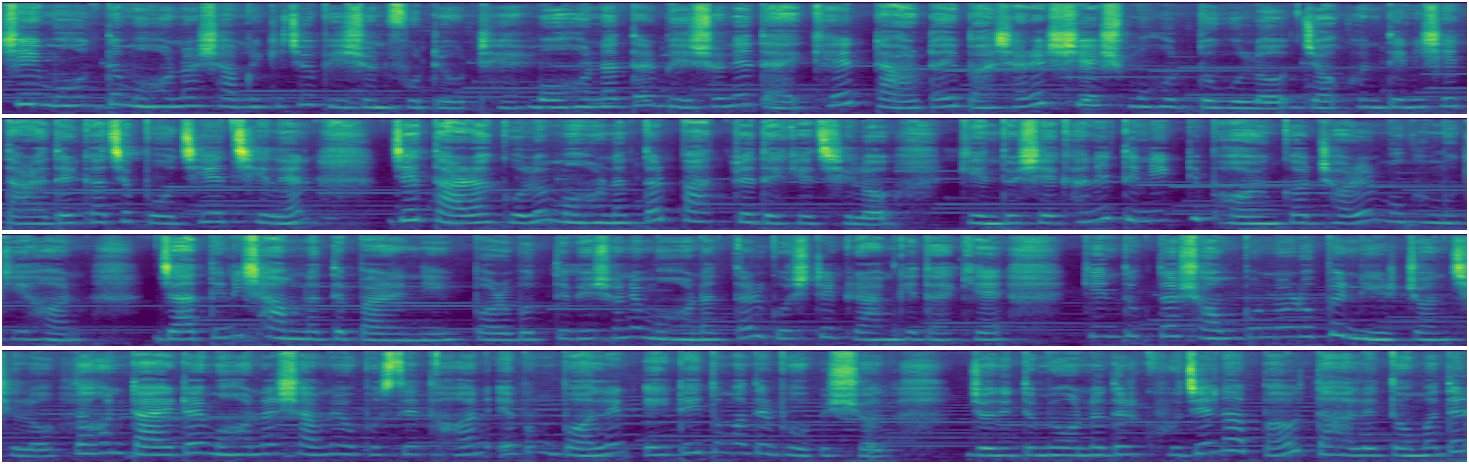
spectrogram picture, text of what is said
সেই মুহূর্তে মোহনার সামনে কিছু ভীষণ ফুটে ওঠে। মোহনা তার ভীষণে দেখে টাওটাই বাসারের শেষ মুহূর্তগুলো, যখন তিনি সেই তারাদের কাছে পৌঁছিয়েছিলেন যে তারাগুলো মোহনা তার পাত্রে দেখেছিল। ছিল কিন্তু সেখানে তিনি একটি ভয়ঙ্কর ঝড়ের মুখোমুখি হন, যা তিনি সামলাতে পারেননি। পরবর্তী ভীষণে মোহনা তার গোষ্ঠীর গ্রামকে দেখে, কিন্তু তা সম্পূর্ণরূপে নির্জন ছিল। তখন টাইটাই মোহনার সামনে উপস্থিত হন এবং বলেন, এইটাই তোমাদের ভবিষ্যৎ। যদি তুমি অন্যদের খুঁজে না পাও, তাহলে তোমাদের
